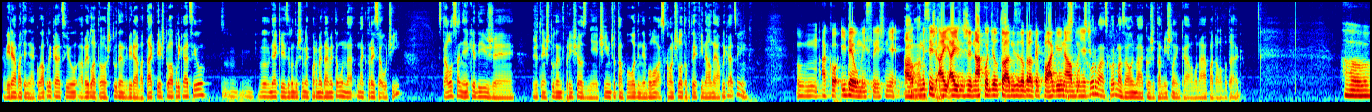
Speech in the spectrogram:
vyrábate nejakú aplikáciu a vedľa toho študent vyrába taktiež tú aplikáciu v nejakej zjednodušenej forme, dajme tomu, na, na ktorej sa učí. Stalo sa niekedy, že že ten študent prišiel s niečím, čo tam pôvodne nebolo a skončilo to v tej finálnej aplikácii? Um, ako ideu myslíš, nie? Alebo áno, myslíš áno. Aj, aj, že nakodil to a my sme zobrali ten plugin alebo skôr, niečo? Skôr ma, skôr ma zaujíma akože tá myšlienka alebo nápad alebo tak. Uh,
